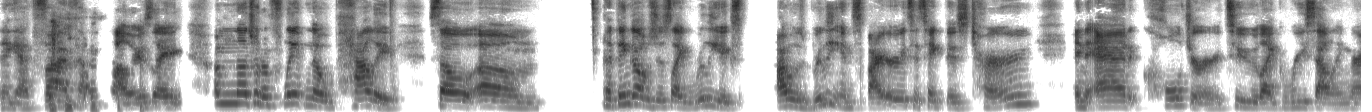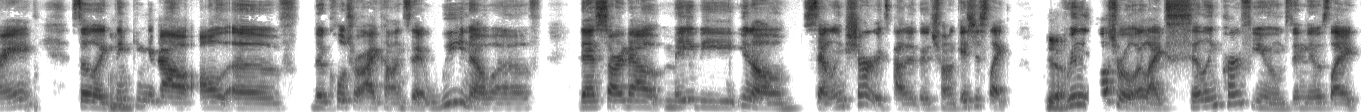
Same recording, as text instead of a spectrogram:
and I got five thousand dollars. like, I'm not trying to flip no pallet. So um I think I was just like really, ex- I was really inspired to take this turn and add culture to like reselling, right? So, like mm-hmm. thinking about all of the cultural icons that we know of that started out maybe, you know, selling shirts out of their trunk. It's just like yeah. really cultural or like selling perfumes. And it was like,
